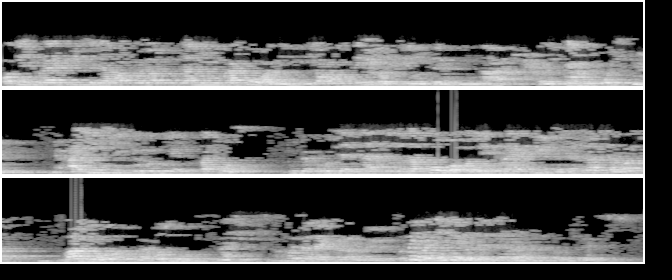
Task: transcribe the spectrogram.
один проект рішення у вас порядку денному врахований, і я вам встигну оцінити на електронну почту, а інші сьогодні також дуже просять внести додатково один проект рішення. Зараз я вас, вам його озвучу. Значить, Можна на екран вивести? виведемо, виведемо, виведемо.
